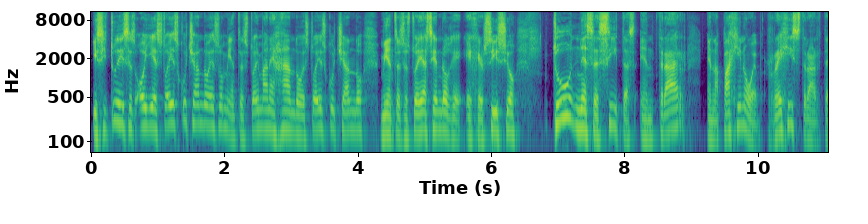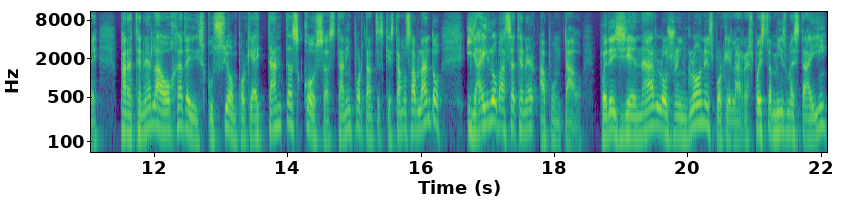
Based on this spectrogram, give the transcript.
Y si tú dices, oye, estoy escuchando eso mientras estoy manejando, estoy escuchando mientras estoy haciendo ejercicio, tú necesitas entrar en la página web, registrarte para tener la hoja de discusión, porque hay tantas cosas tan importantes que estamos hablando y ahí lo vas a tener apuntado. Puedes llenar los renglones porque la respuesta misma está ahí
